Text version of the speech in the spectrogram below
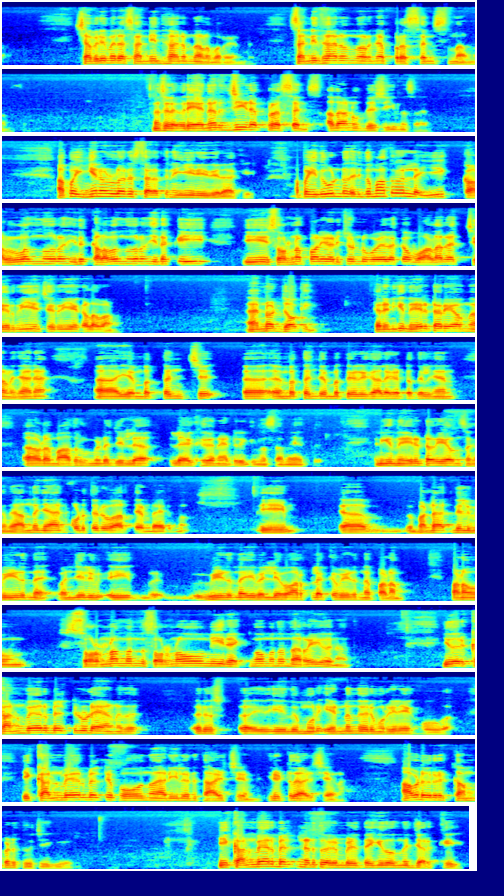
ശബരിമല സന്നിധാനം എന്നാണ് പറയുന്നത് സന്നിധാനം എന്ന് പറഞ്ഞാൽ പ്രസൻസ് എന്നാണ് മനസ്സിലായി? ഒരു എനർജിയുടെ പ്രസൻസ് അതാണ് ഉദ്ദേശിക്കുന്നത് സാധനം. അപ്പൊ ഇങ്ങനെയുള്ള ഒരു സ്ഥലത്തിന് ഈ രീതിയിലാക്കി. അപ്പൊ ഇതുകൊണ്ട് ഇത് മാത്രമല്ല ഈ കള്ളെന്ന് പറഞ്ഞ ഇത് കളവെന്ന് പറഞ്ഞ ഇതൊക്കെ ഈ ഈ സ്വർണപ്പാളി അടിച്ചുകൊണ്ട് പോയതൊക്കെ വളരെ ചെറിയ ചെറിയ കളവാണ്. ഐ എം നോട്ട് ജോക്കിംഗ് കാരണം എനിക്ക് നേരിട്ട് അറിയാവുന്നതാണ് ഞാൻ എൺപത്തഞ്ച് എൺപത്തഞ്ച് എൺപത്തേഴ് കാലഘട്ടത്തിൽ ഞാൻ അവിടെ മാതൃഭൂമിയുടെ ജില്ലാ ലേഖകനായിട്ടിരിക്കുന്ന സമയത്ത്. എനിക്ക് നേരിട്ടറിയാവുന്ന സംഗതി അന്ന് ഞാൻ കൊടുത്തൊരു വാർത്ത ഉണ്ടായിരുന്നു. ഈ ഭണ്ഡാരത്തിൽ വീഴുന്ന വഞ്ചിയിൽ ഈ വീഴുന്ന ഈ വലിയ വാർപ്പിലൊക്കെ വീഴുന്ന പണം പണവും സ്വർണം വന്ന് സ്വർണവും ഈ രത്നവും വന്ന് നിറയും ഇതൊരു കൺവെയർ ബെൽറ്റിലൂടെയാണ് ഇത് ഒരു ഇത് മുറി എണ്ണുന്ന ഒരു മുറിയിലേക്ക് പോവുക. ഈ കൺവെയർ ബെൽറ്റ് പോകുന്ന അടിയിൽ ഒരു താഴ്ചയുണ്ട് ഇരുട്ട് താഴ്ചയാണ്. അവിടെ ഒരു കമ്പ് എടുത്ത് വെച്ചിരിക്കുകയാണ് ഈ കൺവെയർ ബെൽറ്റിനടുത്ത് വരുമ്പോഴത്തേക്ക് ഇതൊന്ന് ജർക്ക് ചെയ്യും.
